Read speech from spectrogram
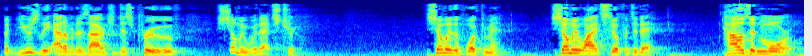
but usually out of a desire to disprove, show me where that's true. Show me the fourth commandment. Show me why it's still for today. How is it moral?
